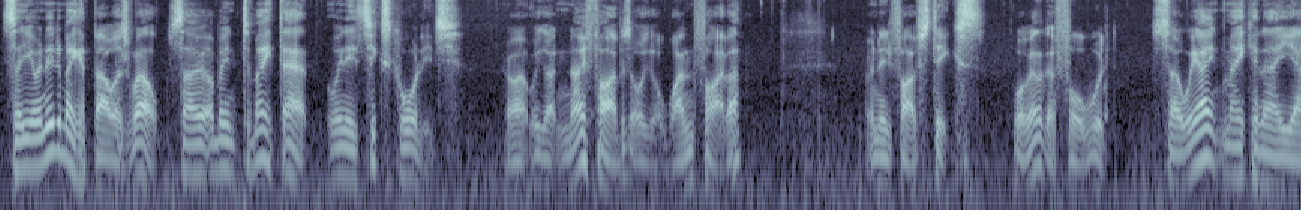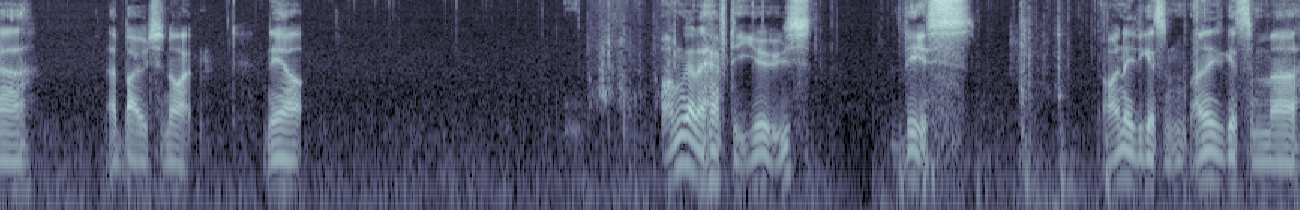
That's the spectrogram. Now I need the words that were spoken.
So, we need to make a bow as well. So, I mean, to make that, we need six cordage. Right, we got no fibres, or we got one fibre. We need five sticks. Well, we've got four wood. So we ain't making a, uh, a bow tonight. Now, I'm going to have to use this. I need to get some. I need to get some. Uh,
